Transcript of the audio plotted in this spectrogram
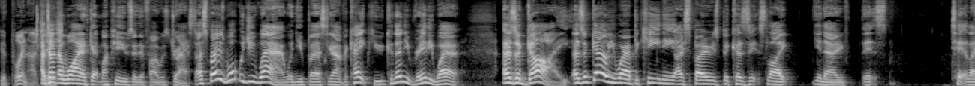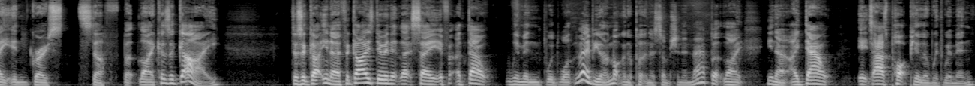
good point. Actually, I don't know why I'd get my pubes in if I was dressed. I suppose what would you wear when you're bursting out of a cake? You can only really wear it as a guy. As a girl, you wear a bikini, I suppose, because it's like, you know, it's titillating, gross stuff. But like as a guy, does a guy, you know, if a guy's doing it, let's say, if I doubt women would want, maybe I'm not going to put an assumption in there, but like, you know, I doubt it's as popular with women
